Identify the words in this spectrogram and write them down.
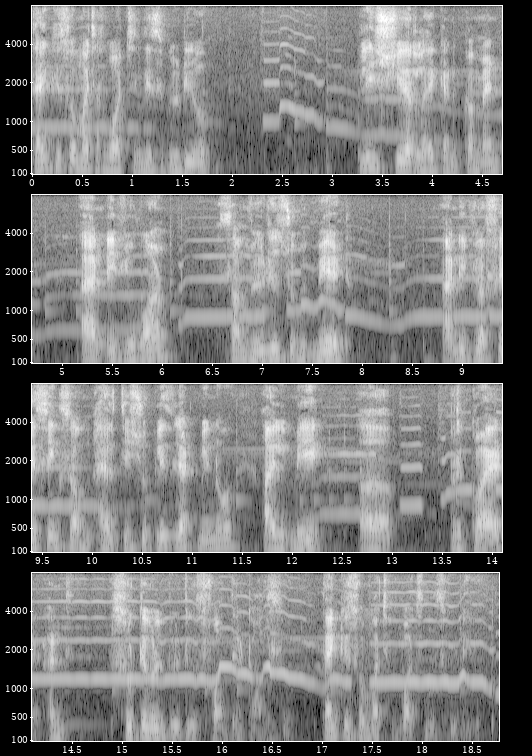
Thank you so much for watching this video. Please share, like and comment and if you want some videos to be made and if you are facing some health issue please let me know I'll make a required and suitable videos for that also. Thank you so much for watching this video.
